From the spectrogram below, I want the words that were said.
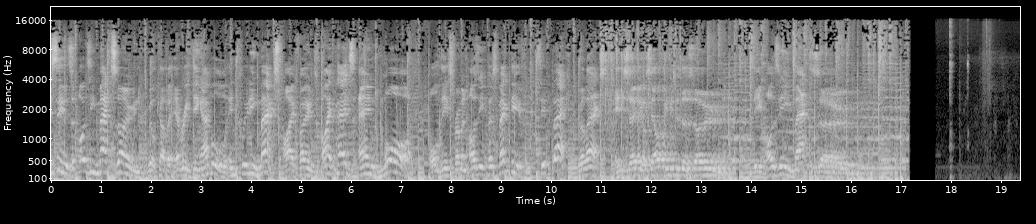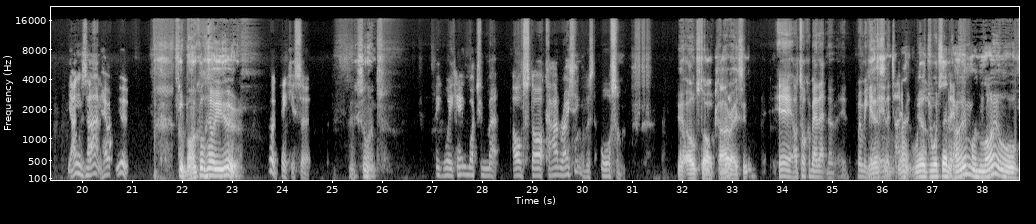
This is Aussie Mac Zone. We'll cover everything Apple, including Macs, iPhones, iPads, and more. All this from an Aussie perspective. Sit back, relax, insert yourself into the zone. The Aussie Mac Zone. Young Zan, how are you? Good, Michael. How are you? Good, thank you, sir. Excellent. Big weekend watching uh, old style car racing. It was awesome. Yeah, old style car racing. Yeah, I'll talk about that when we get Yeah, to entertainment. great. Where did you watch that at home, online, or?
